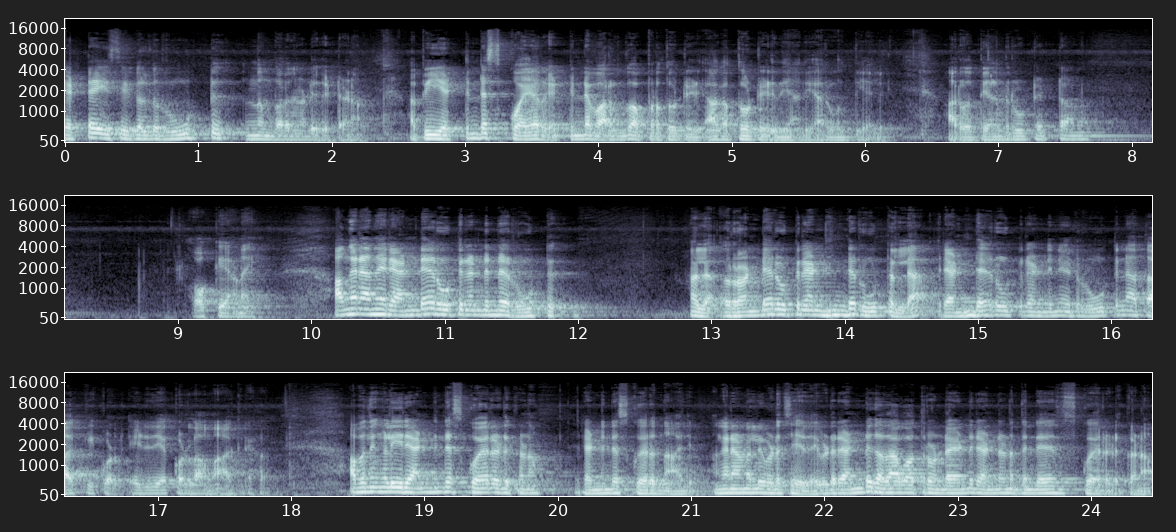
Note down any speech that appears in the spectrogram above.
എട്ട് ഈസിക്കൽ റൂട്ട് എന്നും പറഞ്ഞുകൊണ്ട് കിട്ടണം. അപ്പോൾ ഈ എട്ടിന്റെ സ്ക്വയർ എട്ടിന്റെ വർഗം അപ്പുറത്തോട്ട് എഴുതി അകത്തോട്ട് എഴുതിയാൽ മതി അറുപത്തിയാൽ അറുപത്തിയാലിന്റെ റൂട്ട് എട്ടാണ്. ഓക്കെ ആണേ. അങ്ങനെയാണെങ്കിൽ രണ്ടേ റൂട്ട് രണ്ടിന്റെ റൂട്ട് അല്ല രണ്ടേ റൂട്ട് രണ്ടിന്റെ റൂട്ടല്ല രണ്ടേ റൂട്ട് രണ്ടിനെ ഒരു റൂട്ടിനകത്താക്കി കൊ എഴുതിയ കൊള്ളാം ആഗ്രഹം. അപ്പോൾ നിങ്ങൾ ഈ രണ്ടിന്റെ സ്ക്വയർ എടുക്കണം. രണ്ടിന്റെ സ്ക്വയർ നാല്. അങ്ങനെയാണല്ലോ ഇവിടെ ചെയ്തത്. ഇവിടെ രണ്ട് കഥാപാത്രം ഉണ്ടായതുകൊണ്ട് രണ്ടെണ്ണത്തിന്റെ സ്ക്വയർ എടുക്കണം.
